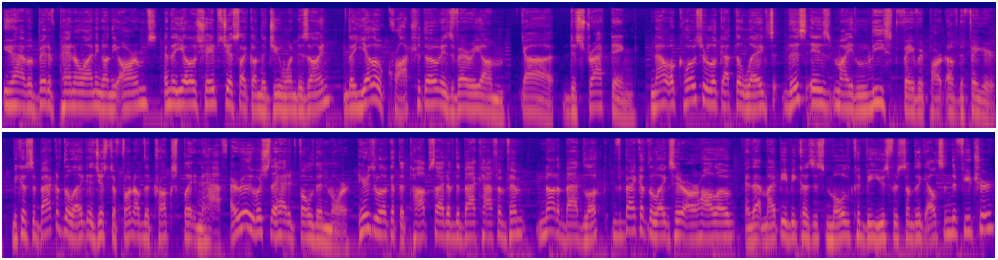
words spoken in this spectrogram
you have a bit of panel lining on the arms, and the yellow shapes just like on the G1 design. The yellow crotch though is very um, uh, distracting. Now a closer look at the legs, this is my least favorite part of the figure, because the back of the leg is just the front of the truck split in half. I really wish they had it fold in more. Here's a look at the top side of the back half of him, not a bad look. The back of the legs here are hollow, and that might be because this mold could be used for something else in the future.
